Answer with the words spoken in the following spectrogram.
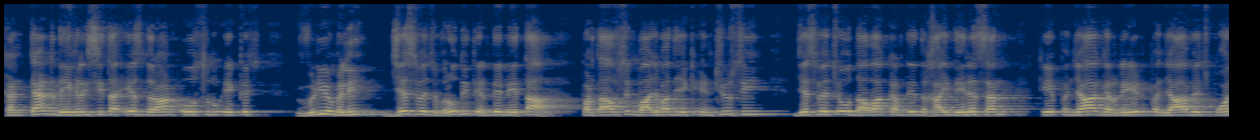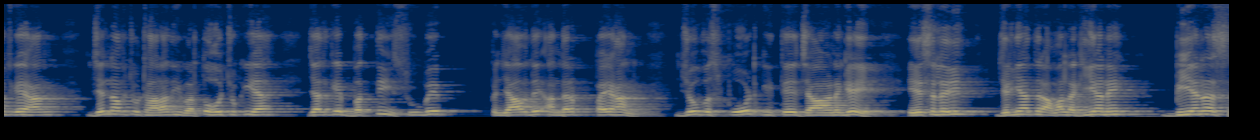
ਕੰਟੈਂਟ ਦੇਖ ਰਹੀ ਸੀ ਤਾਂ ਇਸ ਦੌਰਾਨ ਉਸ ਨੂੰ ਇੱਕ ਵੀਡੀਓ ਮਿਲੀ, ਜਿਸ ਵਿੱਚ ਵਿਰੋਧੀ ਧਿਰ ਦੇ ਨੇਤਾ ਪ੍ਰਤਾਪ ਸਿੰਘ ਬਾਜਵਾ ਦੀ ਇੱਕ ਇੰਟਰਵਿਊ ਸੀ, ਜਿਸ ਵਿੱਚ ਉਹ ਦਾਅਵਾ ਕਰਦੇ ਦਿਖਾਈ ਦੇ ਰਹੇ ਸਨ ਕਿ 50 ਗ੍ਰਨੇਡ ਪੰਜਾਬ ਵਿੱਚ ਪਹੁੰਚ ਗਏ ਹਨ, ਜਿਨ੍ਹਾਂ ਵਿੱਚ 18 ਦੀ ਵਰਤੋਂ ਹੋ ਚੁੱਕੀ ਹੈ, ਜਦਕਿ 32 ਸੂਬੇ ਪੰਜਾਬ ਦੇ ਅੰਦਰ ਪਏ ਹਨ, ਜੋ ਵਿਸਫੋਟ ਕੀਤੇ ਜਾਣਗੇ। ਇਸ ਲਈ ਜਿਹੜੀਆਂ ਧਰਾਵਾਂ ਲੱਗੀਆਂ ਨੇ ਬੀਐਨਐਸ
